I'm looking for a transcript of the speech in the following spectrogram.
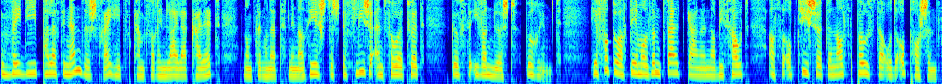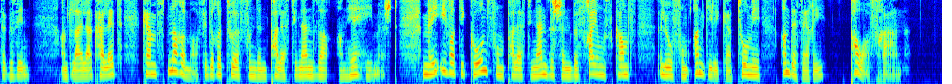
Wéi die palästinensisch Freiheitskämpferin Leila Khaled 1960 e Fliege entfouert huet, gouf se iwwer nucht berühmt. Hier Foto aus dem als im Weltgangen a bis haut as se op T-Shirten als Poster oder opposchen ze gesinn. An Leila Khaled kämpft nach immer fir de Retour vun den Palästinenser an hier hemischt. Mei iwwer die Kon vum palästinensischen Befreiungskampf lo vum Angelika Tommy an der Serie Powerfraen.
